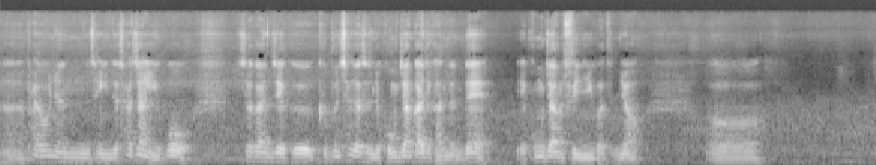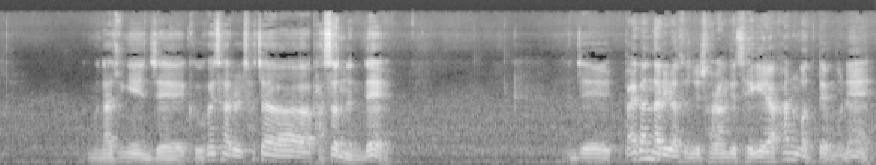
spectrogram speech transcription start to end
어, 89년생인데 사장이고 제가 이제 그 그분 찾아서 이제 공장까지 갔는데 예, 공장 주인이거든요. 어, 뭐 나중에 이제 그 회사를 찾아봤었는데 이제 빨간 날이라서 이제 저랑 이제 재계약하는 것 때문에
